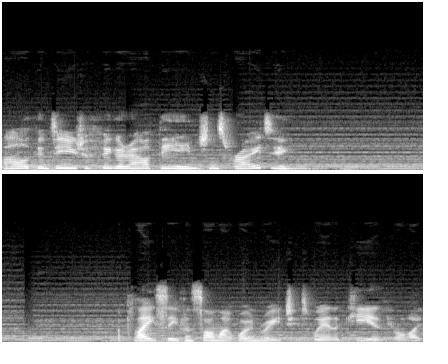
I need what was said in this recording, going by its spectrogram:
I'll continue to figure out the ancients' writing. A place even sunlight won't reach is where the key is, right?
